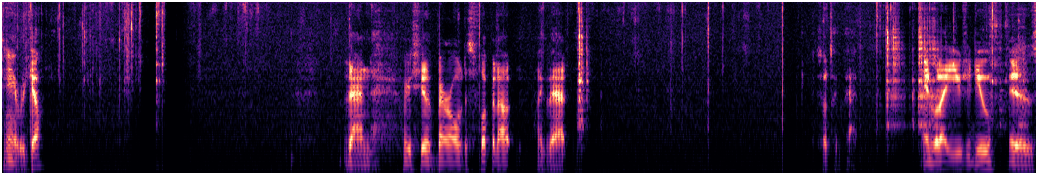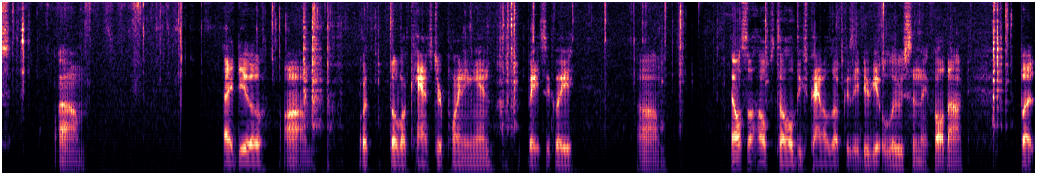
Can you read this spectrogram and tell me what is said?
There we go. Then we see the barrel, just flip it out like that. So it's like that. And what I usually do is, um, I do, um, with the little canister pointing in, basically, um, it also helps to hold these panels up because they do get loose and they fall down. But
